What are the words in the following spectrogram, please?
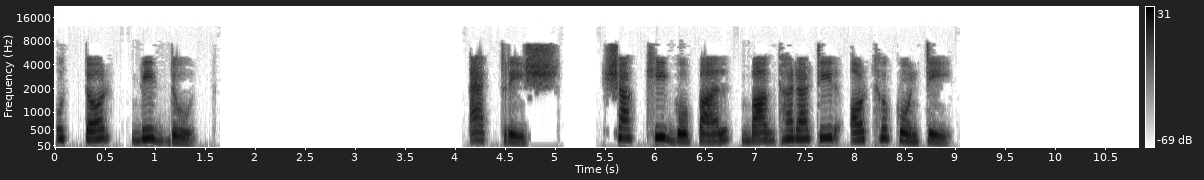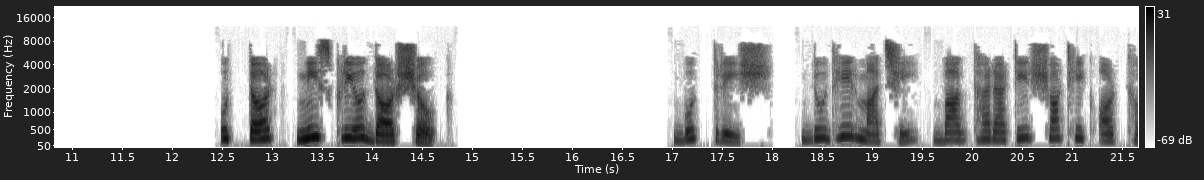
উত্তর, বিদ্যুৎ। একত্রিশ। সাক্ষী গোপাল বাগধারাটির অর্থ কোনটি? উত্তর, নিষ্ক্রিয় দর্শক। বত্রিশ। দুধের মাছি বাগধারাটির সঠিক অর্থ।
